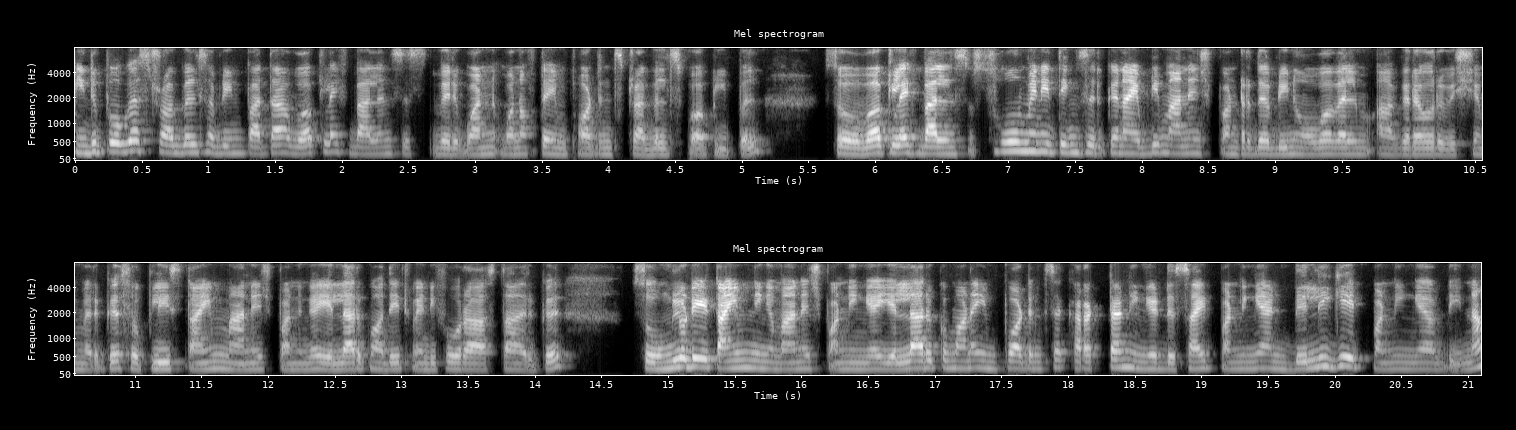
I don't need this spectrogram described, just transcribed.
இது போக ஸ்ட்ரகிள்ஸ் அப்படின்னு பார்த்தா work life balance is very one one of the important struggles for people so work life balance so many things இருக்கு. நான் எப்படி மேனேஜ் பண்றது அப்படின்னு ஓவர்வெல்ம் ஆகிற ஒரு விஷயம் இருக்கு. ஸோ ப்ளீஸ் டைம் மேனேஜ் பண்ணுங்க. எல்லாருக்கும் அதே டுவெண்ட்டி ஃபோர் ஹவர்ஸ் தான் இருக்கு. ஸோ உங்களுடைய டைம் நீங்க மேனேஜ் பண்ணீங்க. எல்லாருக்குமான இம்பார்ட்டன்ஸை கரெக்டாக நீங்க டிசைட் பண்ணீங்க அண்ட் டெலிகேட் பண்ணீங்க அப்படின்னா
